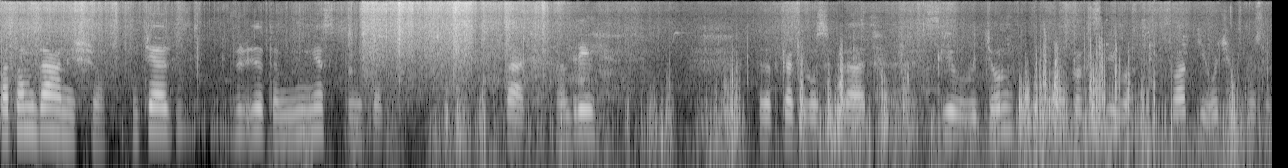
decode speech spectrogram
Потом дам еще. У тебя это место не хватит. Так, Андрей, этот как его собирает, сливовый терн, он как слива, сладкий, очень вкусный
